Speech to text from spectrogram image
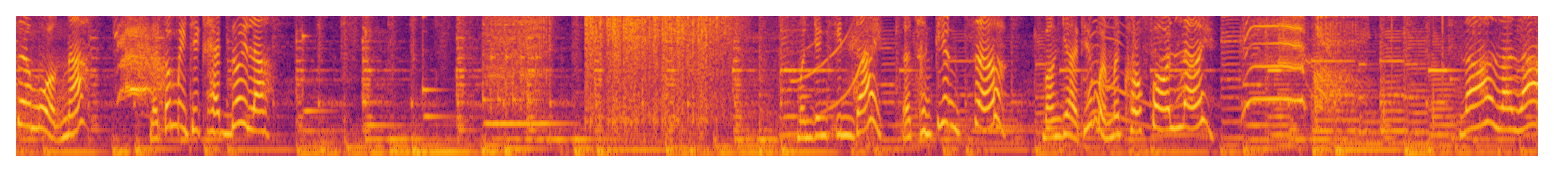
เจอหมวกนะ แล้วก็มีทิกแท็กด้วยล่ะ มันยังกินได้ และฉันก็ยังเจอ บางอย่างที่เหมือนไมโครโฟนเลย ลาลาลา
